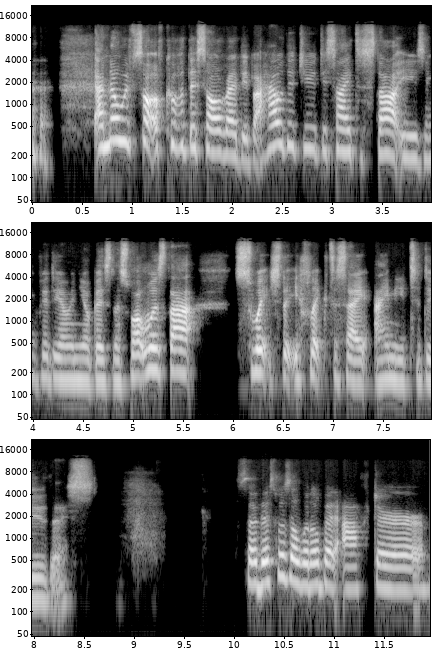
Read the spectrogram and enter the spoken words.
I know we've sort of covered this already, but how did you decide to start using video in your business? What was that switch that you flicked to say, I need to do this? So, this was a little bit after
